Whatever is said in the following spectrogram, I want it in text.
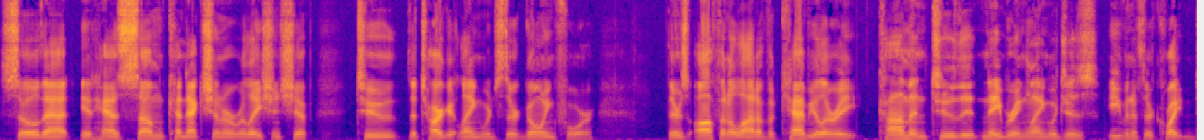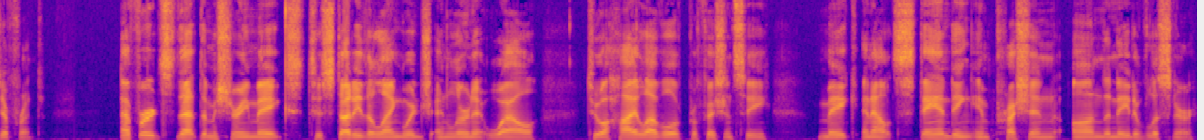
so that it has some connection or relationship to the target language they're going for. There's often a lot of vocabulary common to the neighboring languages, even if they're quite different. Efforts that the missionary makes to study the language and learn it well to a high level of proficiency make an outstanding impression on the native listener.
